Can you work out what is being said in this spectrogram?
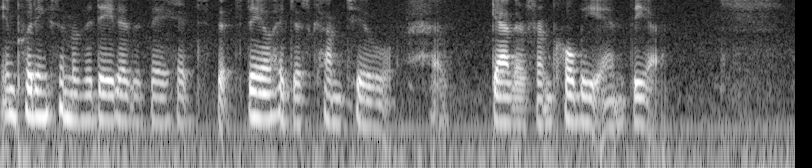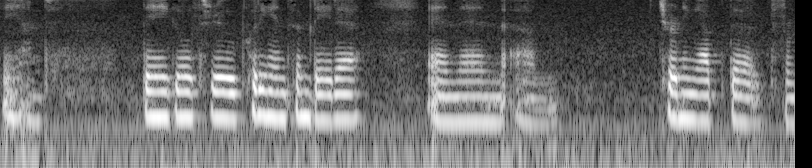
inputting some of the data that they had that Stale had just come to uh, gather from Colby and Thea and they go through putting in some data and then um, turning up the from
